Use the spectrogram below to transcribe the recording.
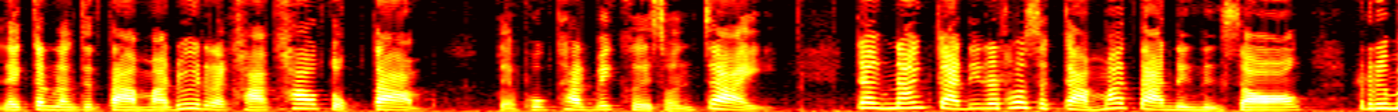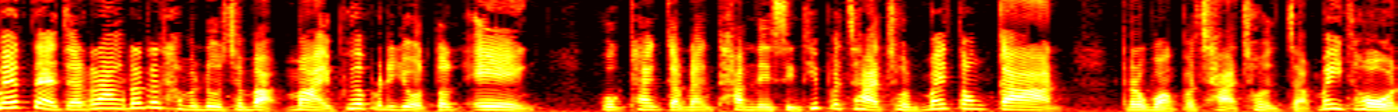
และกำลังจะตามมาด้วยราคาข้าวตกต่ำแต่พวกท่านไม่เคยสนใจดังนั้นการนิรโทษกรรมมาตรา112หรือแม้แต่จะร่างรัฐธรรมนูญฉบับใหม่เพื่อประโยชน์ตนเอง พวกท่านกำลังทำในสิ่งที่ประชาชนไม่ต้องการ ระวังประชาชนจะไม่ทน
